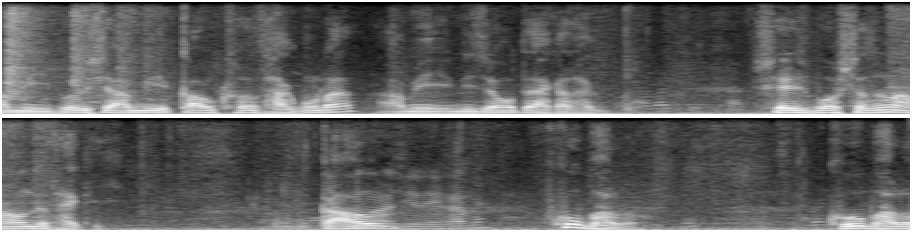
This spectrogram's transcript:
আমি বলছি আমি কারোর সাথে থাকব না আমি নিজের মতো একা থাকব। শেষ বর্ষার জন্য আনন্দে থাকি। কাউ খুব ভালো। খুব ভালো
